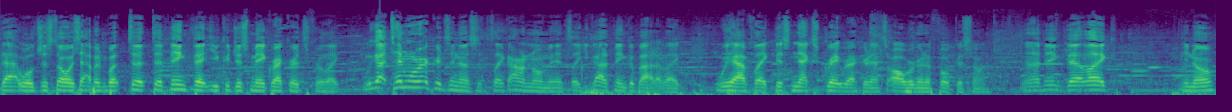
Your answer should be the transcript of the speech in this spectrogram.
that will just always happen. But to, to think that you could just make records for like we got ten more records in us, it's like I don't know, man. It's like you got to think about it. Like we have like this next great record. That's all we're gonna focus on. And I think that like, you know.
